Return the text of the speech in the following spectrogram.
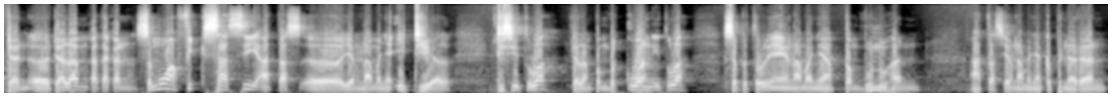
Dan uh, dalam katakan semua fiksasi atas uh, yang namanya ideal, di situlah dalam pembekuan itulah sebetulnya yang namanya pembunuhan atas yang namanya kebenaran,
